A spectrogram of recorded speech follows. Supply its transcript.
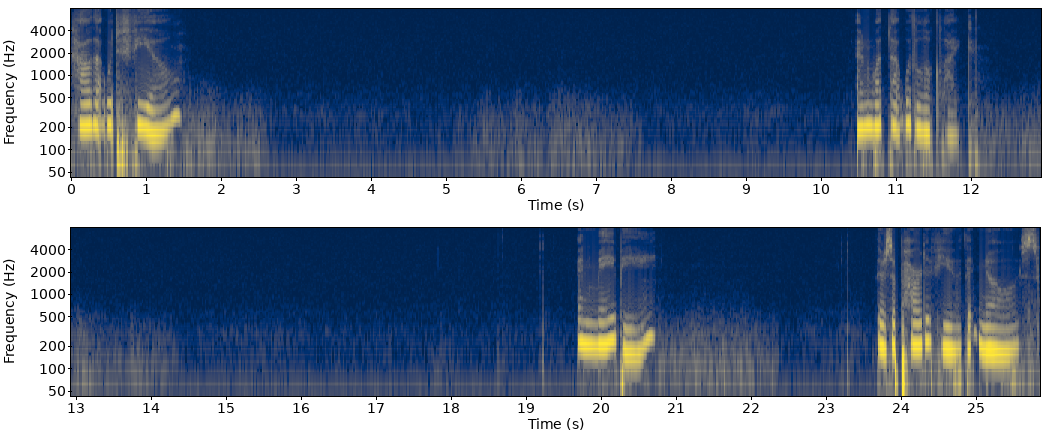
how that would feel and what that would look like. And maybe there's a part of you that knows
